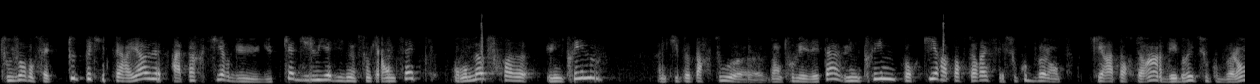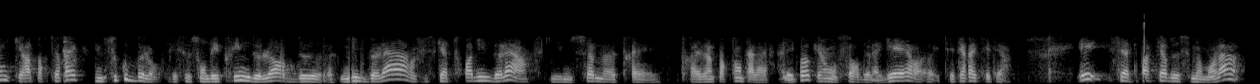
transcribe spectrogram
toujours dans cette toute petite période, à partir du, du 4 juillet 1947, on offre une prime un petit peu partout euh, dans tous les États, une prime pour qui rapporterait ces soucoupes volantes, qui rapportera un débris de soucoupe volante, qui rapporterait une soucoupe volante. Et ce sont des primes de l'ordre de 1000 dollars jusqu'à 3000 dollars, ce qui est une somme très très importante à l'époque. Hein, on sort de la guerre, etc., etc. Et c'est à partir de ce moment-là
